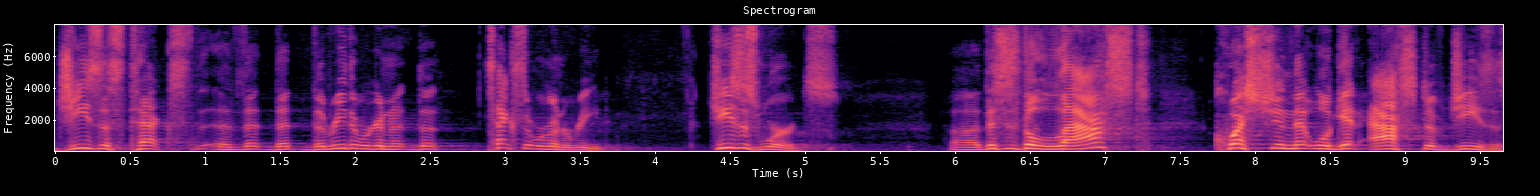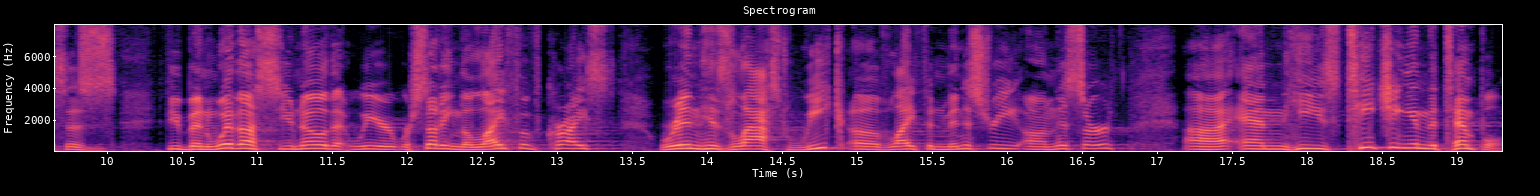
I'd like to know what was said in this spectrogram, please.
Jesus' text, uh, the, the, the, read that we're gonna, the text that we're going to read, Jesus' words. Uh, this is the last question that will get asked of Jesus. As if you've been with us, you know that we're, we're studying the life of Christ. We're in his last week of life and ministry on this earth, uh, and he's teaching in the temple.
